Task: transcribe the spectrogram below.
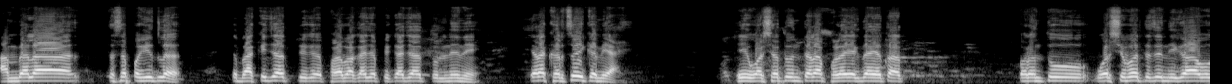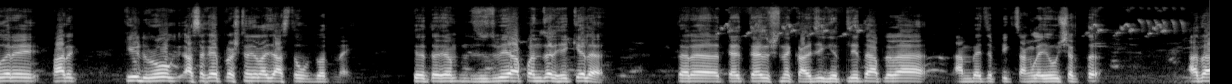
आंब्याला तसं बघितलं तर बाकीच्या पिक फळबागाच्या पिकाच्या तुलनेने त्याला खर्चही कमी आहे. हे वर्षातून त्याला फळं एकदा येतात परंतु वर्षभर त्याचे निगा वगैरे फार कीड रोग असा काही प्रश्न त्याला जास्त उद्भवत नाही. ते त्याच्या जुजबी आपण जर हे केलं तर त्या त्या दृष्टीने काळजी घेतली तर आपल्याला आंब्याचं पीक चांगलं येऊ शकतं. आता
